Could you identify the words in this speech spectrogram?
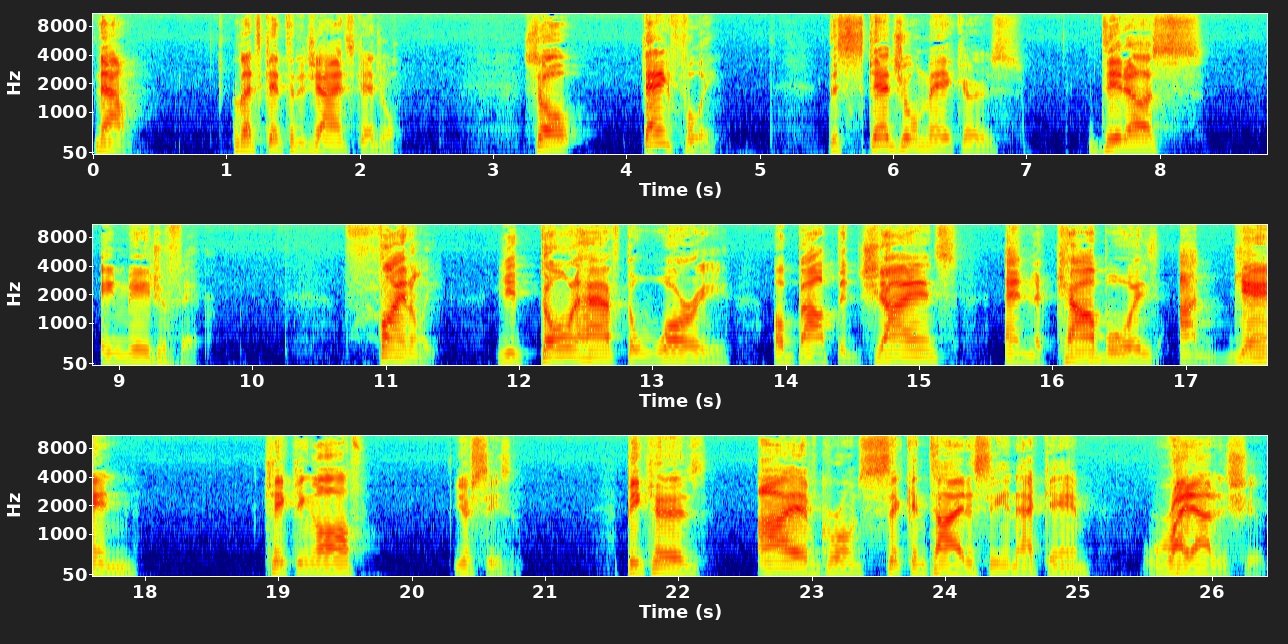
Now, let's get to the Giants schedule. So, thankfully, the schedule makers did us a major favor. Finally, you don't have to worry about the Giants and the Cowboys again kicking off your season. Because I have grown sick and tired of seeing that game right out of the chute.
